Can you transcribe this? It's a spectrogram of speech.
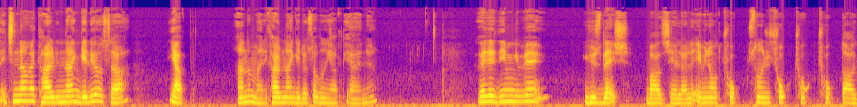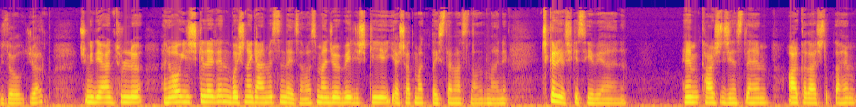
İçinden ve kalbinden geliyorsa yap. Anladın mı? Hani kalbinden geliyorsa bunu yap yani. Ve dediğim gibi yüzleş bazı şeylerle. Emin ol çok sonucu çok çok çok daha güzel olacak. Çünkü diğer türlü hani o ilişkilerin başına gelmesini de istemezsin. Bence öyle bir ilişkiyi yaşatmak da istemezsin anladın mı? Hani çıkar ilişkisi gibi yani. Hem karşı cinsle hem arkadaşlıkta hem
